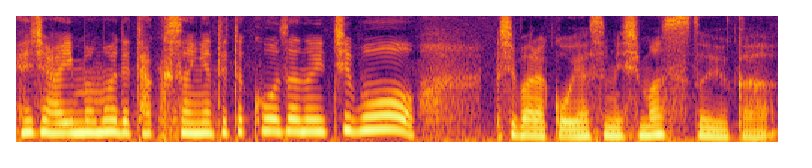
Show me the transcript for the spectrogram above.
えじゃあ今までたくさんやってた講座の一部をしばらくお休みしますというか。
